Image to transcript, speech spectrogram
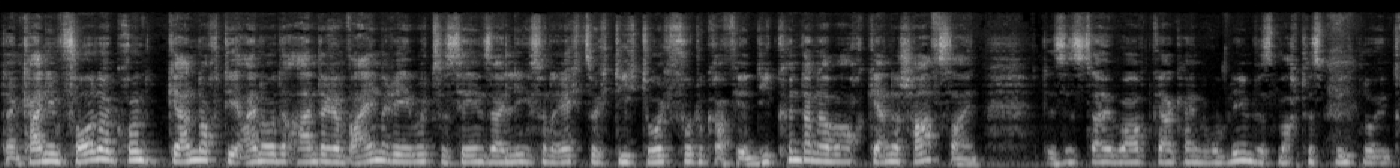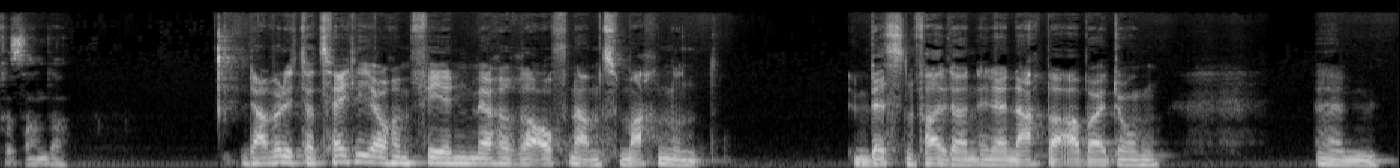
dann kann im Vordergrund gern noch die eine oder andere Weinrebe zu sehen sein, links und rechts, durch die ich durchfotografieren. Die können dann aber auch gerne scharf sein. Das ist da überhaupt gar kein Problem. Das macht das Bild nur interessanter. Da würde ich tatsächlich auch empfehlen, mehrere Aufnahmen zu machen und im besten Fall dann in der Nachbearbeitung ähm,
